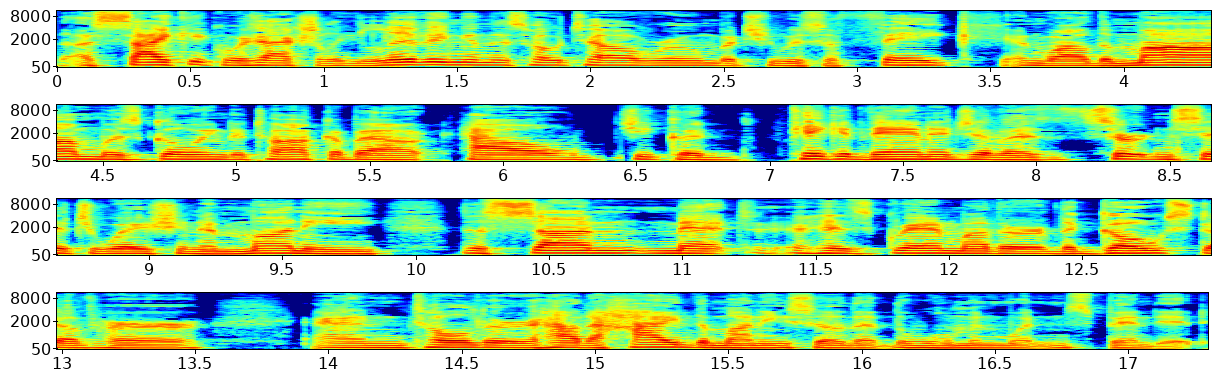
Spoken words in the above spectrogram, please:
a psychic was actually living in this hotel room, but she was a fake. And while the mom was going to talk about how she could take advantage of a certain situation and money, the son met his grandmother, the ghost of her, and told her how to hide the money so that the woman wouldn't spend it.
